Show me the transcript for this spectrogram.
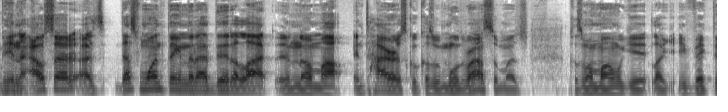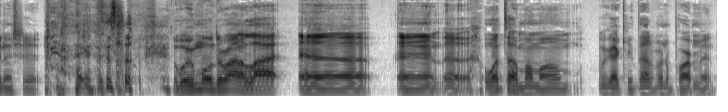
Being an outsider, I, that's one thing that I did a lot in uh, my entire school because we moved around so much. Because my mom would get like evicted and shit. so we moved around a lot. Uh, and uh, one time, my mom we got kicked out of an apartment,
